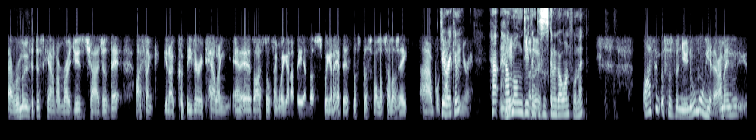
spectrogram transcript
uh, remove the discount on road user charges. That I think you know could be very telling, and as I still think we're going to be in this, we're going to have this this, this volatility. Uh, do you reckon? January. How, how mm-hmm. long do you think do. this is going to go on for, Nick? I think this is the new normal, Heather. I mean,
